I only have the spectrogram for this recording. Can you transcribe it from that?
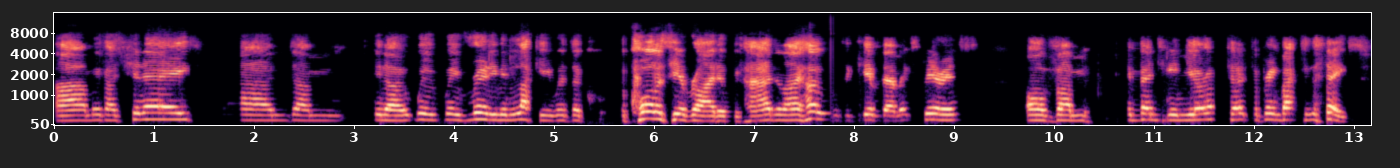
Um, we've had Sinead, and um, you know, we've, we've really been lucky with the, the quality of rider we've had. And I hope to give them experience of um, eventing in Europe to, to bring back to the States.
